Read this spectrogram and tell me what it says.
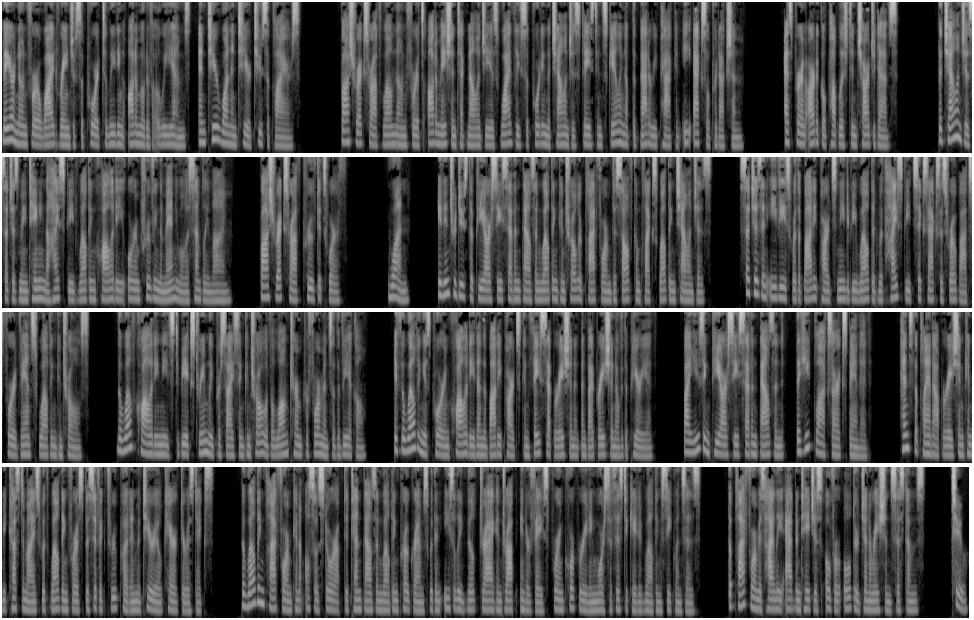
They are known for a wide range of support to leading automotive OEMs and Tier 1 and Tier 2 suppliers. Bosch Rexroth, well known for its automation technology, is widely supporting the challenges faced in scaling up the battery pack and e axle production. As per an article published in Charged EVs, the challenges such as maintaining the high speed welding quality or improving the manual assembly line. Bosch Rexroth proved its worth. 1. It introduced the PRC 7000 welding controller platform to solve complex welding challenges such as in EVs where the body parts need to be welded with high speed 6 axis robots for advanced welding controls. The weld quality needs to be extremely precise in control of the long term performance of the vehicle. If the welding is poor in quality, then the body parts can face separation and vibration over the period. By using PRC 7000, the heat blocks are expanded. Hence, the plant operation can be customized with welding for a specific throughput and material characteristics. The welding platform can also store up to 10,000 welding programs with an easily built drag and drop interface for incorporating more sophisticated welding sequences. The platform is highly advantageous over older generation systems. 2.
